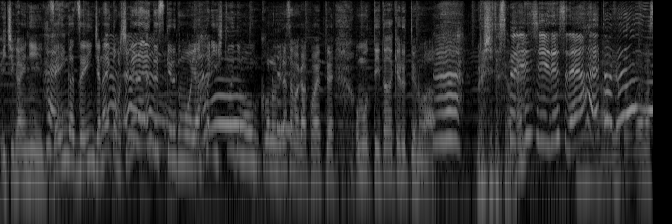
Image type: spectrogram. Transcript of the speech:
一概にはい全員が全員じゃないかもしれないですけれどもやはり一人でもこの皆様がこうやって思っていただけるっていうのはあ嬉しいですよね。ー嬉しいですね。あありがとうございます。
